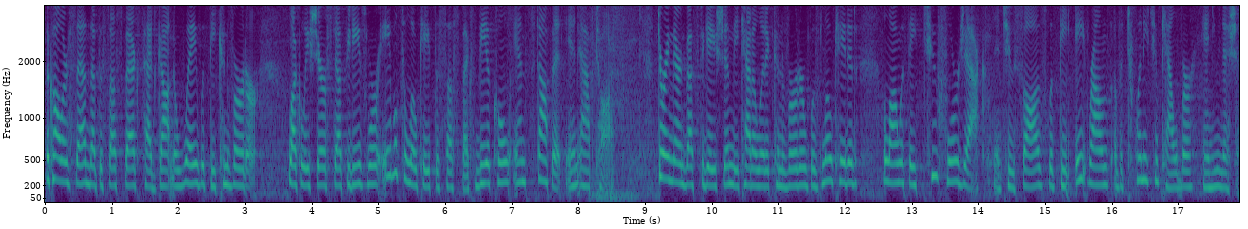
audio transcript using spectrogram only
The caller said that the suspects had gotten away with the converter. Luckily, sheriff's deputies were able to locate the suspect's vehicle and stop it in Aptos. During their investigation, the catalytic converter was located along with a two floor jack and two saws with the eight rounds of a 22 caliber ammunition.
